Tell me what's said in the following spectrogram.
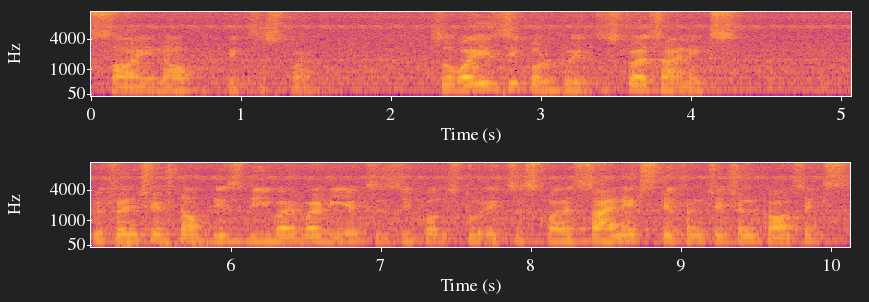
sine of x square. So y is equal to x square sin x. Differentiation of this dy by dx is equals to x square sin x differentiation cos x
